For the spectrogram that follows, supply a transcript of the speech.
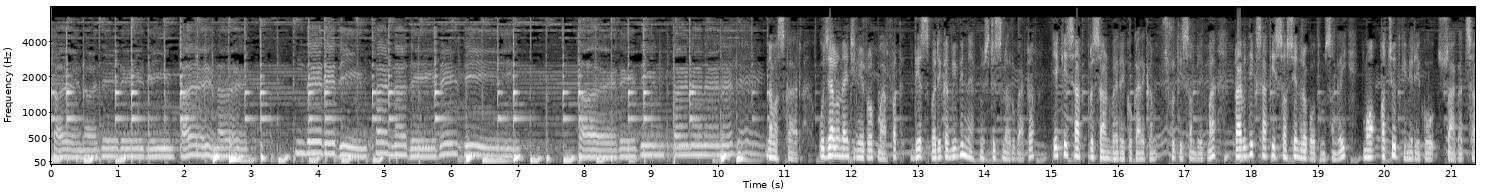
तन they they they दी तन नमस्कार। उज्यालो नाइन्टी नेटवर्क मार्फत देशभरिका विभिन्न एफएम स्टेशनहरूबाट एकैसाथ प्रसारण भइरहेको कार्यक्रम श्रुति सम्वेकमा प्राविधिक साथी सशेन्द्र गौतमसँगै म अच्युत घिमिरेको स्वागत छ।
